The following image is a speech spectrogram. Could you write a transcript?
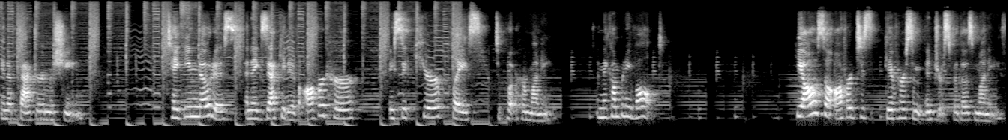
in a factory machine. Taking notice, an executive offered her a secure place to put her money in the company vault. He also offered to give her some interest for those monies,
